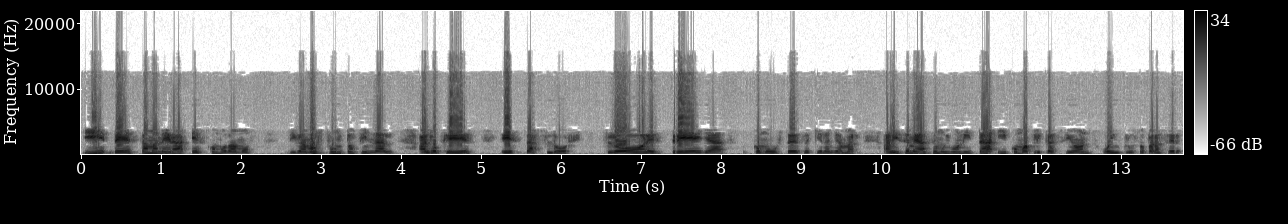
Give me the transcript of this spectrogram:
Y de esta manera es como damos, digamos, punto final a lo que es esta flor. Flor, estrella, como ustedes le quieran llamar. A mí se me hace muy bonita y como aplicación o incluso para hacer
